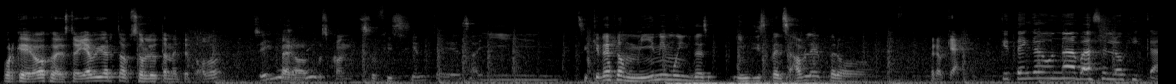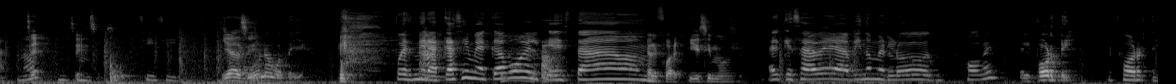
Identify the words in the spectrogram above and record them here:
Porque, ojo, estoy abierto a absolutamente todo, Sí, pero sí. pues con suficientes ahí. Si quieres lo mínimo indes- indispensable, pero. ¿Pero qué? Que tenga una base lógica, ¿no? Sí, sí, sí. sí. Sí, sí. Ya, sí. Una botella. Pues mira, casi me acabo el que está. El fuertísimo. El que sabe a vino merlot joven. El forte. El forte.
